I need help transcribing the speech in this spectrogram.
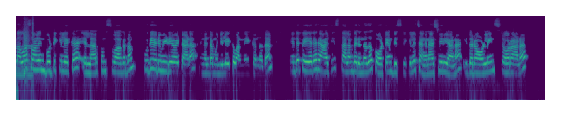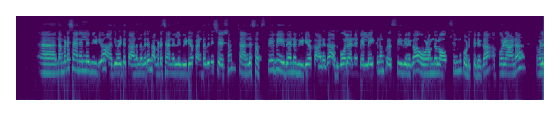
ഫ്ലവേഴ്സ് ഓൺലൈൻ ബൂട്ടിക്കിലേക്ക് എല്ലാവർക്കും സ്വാഗതം. പുതിയൊരു വീഡിയോ ആയിട്ടാണ് നിങ്ങളുടെ മുന്നിലേക്ക് വന്നേക്കുന്നത്. എന്റെ പേര് രാജി സ്ഥലം വരുന്നത് കോട്ടയം ഡിസ്ട്രിക്റ്റിലെ ചങ്ങനാശ്ശേരിയാണ്. ഇതൊരു ഓൺലൈൻ സ്റ്റോറാണ് നമ്മുടെ ചാനലിലെ വീഡിയോ ആദ്യമായിട്ട് കാണുന്നവർ നമ്മുടെ ചാനലിലെ വീഡിയോ കണ്ടതിന് ശേഷം ചാനൽ സബ്സ്ക്രൈബ് ചെയ്ത് തന്നെ വീഡിയോ കാണുക. അതുപോലെ തന്നെ ബെല്ലൈക്കണും പ്രസ് ചെയ്തിടുക. ഓളം എന്നുള്ള ഓപ്ഷനും കൊടുത്തിടുക. അപ്പോഴാണ് നമ്മൾ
